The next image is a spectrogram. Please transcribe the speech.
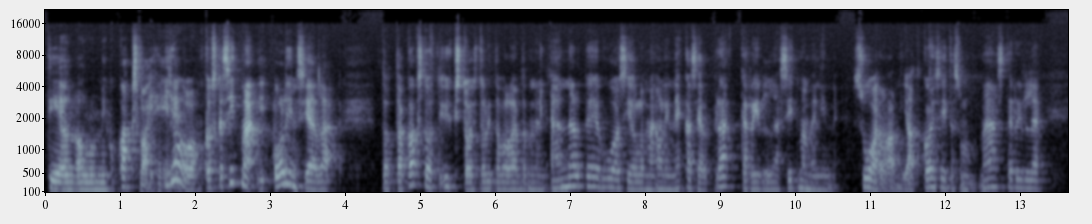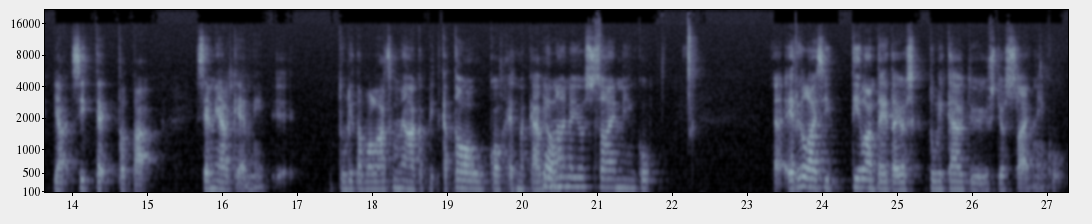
NLP-tie on ollut niin kaksivaiheinen. Joo, koska sitten mä olin siellä, tota, 2011 oli tavallaan tämmöinen NLP-vuosi, jolloin mä olin eka siellä präkkärillä, sitten mä menin suoraan jatkoin siitä sun masterille. Ja sitten tota, sen jälkeen niin tuli tavallaan semmoinen aika pitkä tauko, että mä kävin Joo. aina jossain niin kuin, erilaisia tilanteita, jos tuli käytyä just jossain niin kuin,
